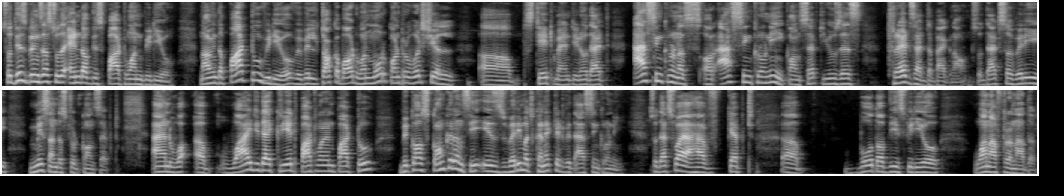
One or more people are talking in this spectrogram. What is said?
So this brings us to the end of this part one video. Now in the part two video, we will talk about one more controversial uh, statement, you know, that asynchronous or asynchrony concept uses threads at the background. So that's a very misunderstood concept. And wh uh, why did I create part one and part two? Because concurrency is very much connected with asynchrony. So that's why I have kept uh, both of these video one after another.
